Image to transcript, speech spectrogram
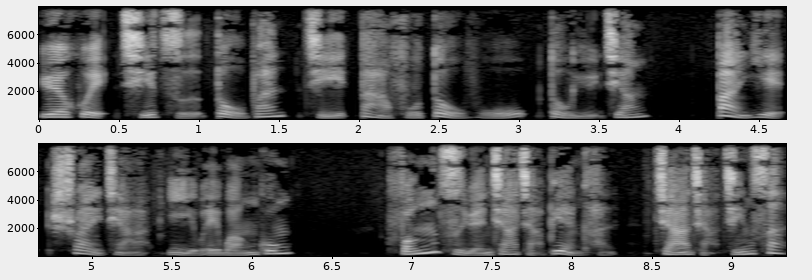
约会其子窦班及大夫窦吴、窦玉江，半夜率甲以为王宫。冯子元家甲便看，家甲惊散。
